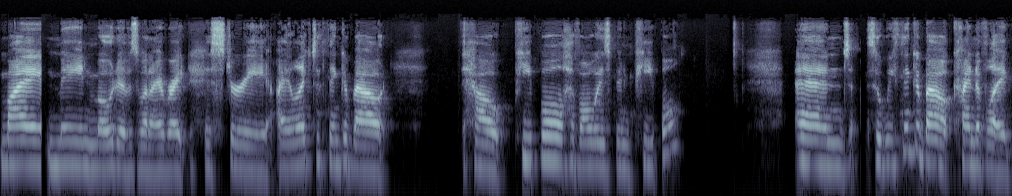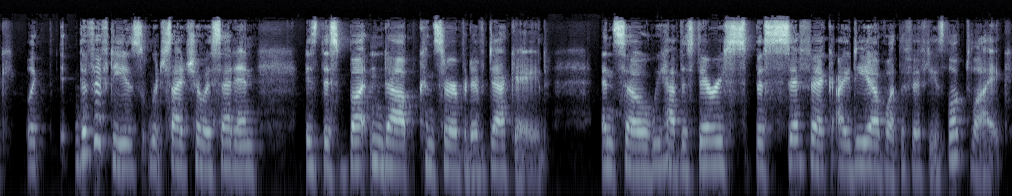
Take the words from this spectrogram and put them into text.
my main motives when I write history, I like to think about how people have always been people. And so we think about kind of like like the 50s, which Sideshow is set in, is this buttoned up conservative decade. And so we have this very specific idea of what the 50s looked like.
